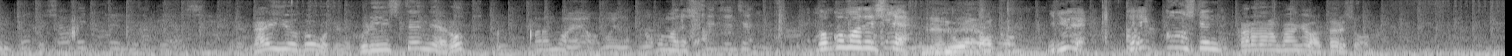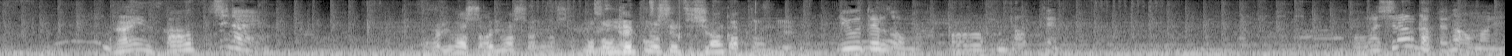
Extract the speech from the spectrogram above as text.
近ちょっと喋ってるだけやし内容どうこうでね？不倫してんねやろってあれもうええわお前どこまでしたちょちょちょどこまでしてん？言わなあかん言え。結婚してんねん体の関係はあったでしょ。ないんすか？どっちなんや。ありましたありましたありました。もうその結婚してるって知らんかったんで。言うてるぞお前。体の雰囲気あってん。お前知らんかったよなお前。にい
